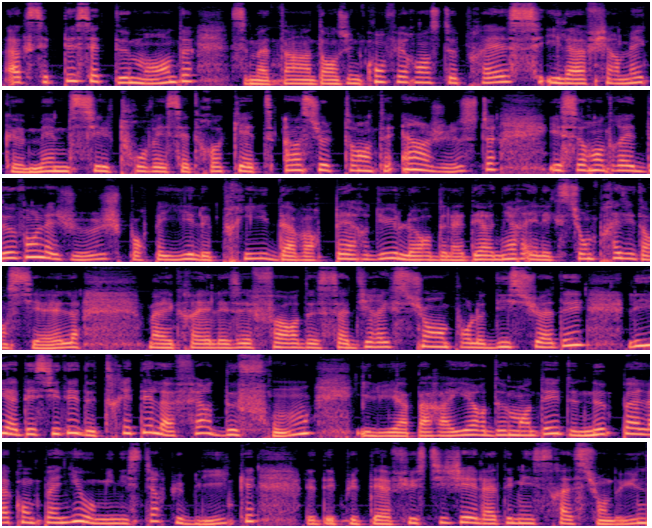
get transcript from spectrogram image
a accepté cette demande. Ce matin, dans une conférence de presse, il a affirmé que même s'il trouvait cette requête insultante et injuste, il se rendrait devant les juges pour payer le prix d'avoir perdu lors de la dernière élection présidentielle. Malgré les efforts de sa direction pour le dissuader, Lee a décidé de traiter l'affaire de front. Il lui a par ailleurs demandé de ne pas l'accompagner au ministère public. Le député a fustigé l'administration de Yoon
